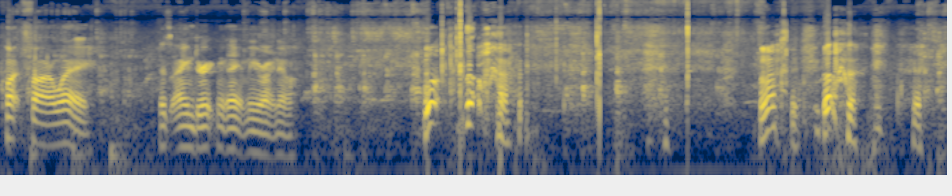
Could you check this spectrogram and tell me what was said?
quite far away. It's aimed directly at me right now.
